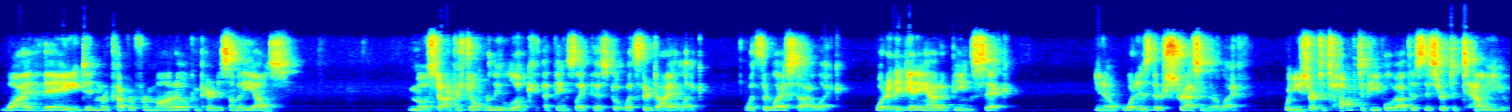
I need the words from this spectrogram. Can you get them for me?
Why they didn't recover from mono compared to somebody else? Most doctors don't really look at things like this, but what's their diet like? What's their lifestyle like? What are they getting out of being sick? You know, what is their stress in their life? When you start to talk to people about this, they start to tell you.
